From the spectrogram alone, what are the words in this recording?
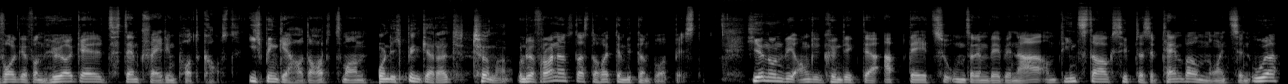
Folge von Hörgeld, dem Trading Podcast. Ich bin Gerhard Hartmann. Und ich bin Gerhard Thürmann. Und wir freuen uns, dass du heute mit an Bord bist. Hier nun, wie angekündigt, der Update zu unserem Webinar am Dienstag, 7. September um 19 Uhr.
